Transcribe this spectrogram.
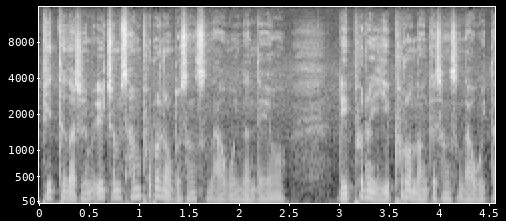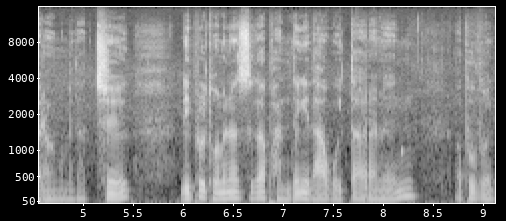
비트가 지금 1.3% 정도 상승 나오고 있는데요. 리플은 2% 넘게 상승 나오고 있다는 겁니다. 즉 리플 도미넌스가 반등이 나오고 있다라는 어, 부분.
